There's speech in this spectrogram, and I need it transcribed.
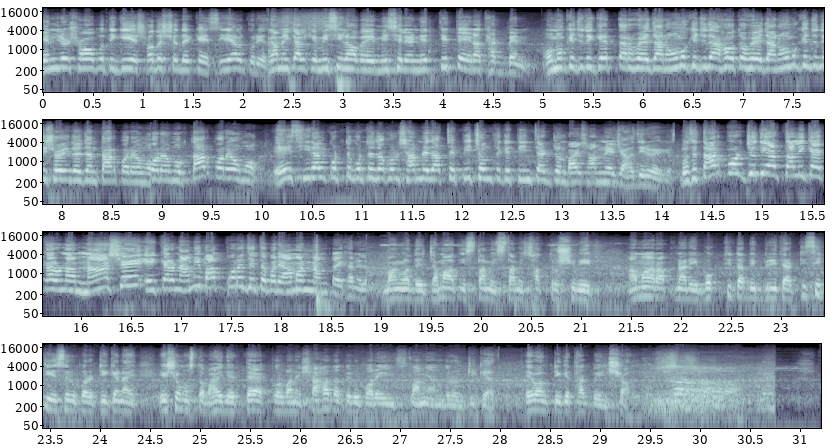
কেন্দ্রীয় সভাপতি গিয়ে সদস্যদেরকে সিরিয়াল করে আগামীকালকে মিছিল হবে। এই মিছিলের নেতৃত্বে এরা থাকবেন। অমুকে যদি গ্রেপ্তার হয়ে যান অমুকে যদি আহত হয়ে যান অমুকে যদি শহীদ হয়ে যান, তারপরে অমুক অমুক, তারপরে অমুক। এই সিরিয়াল করতে করতে যখন সামনে যাচ্ছে, পিছন থেকে তিন চারজন ভাই সামনে এসে হাজির হয়ে গেছে। বলছে, তারপর যদি আর তালিকায় কারও নাম না আসে, এই কারণে আমি বাদ পড়ে যেতে পারি। আমার নামটা এখানে বাংলাদেশ জামাত ইসলামী ইসলামী ছাত্র শিবির আমার আপনার এই বক্তৃতা বিবৃতি আর টিসিটিএস এর উপরে টিকে নাই এই সমস্ত ভাইদের ত্যাগ কোরবানি শাহাদাতের উপরে এই ইসলামী আন্দোলন টিকে আছে এবং টিকে থাকবে ইনশাল্লাহ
